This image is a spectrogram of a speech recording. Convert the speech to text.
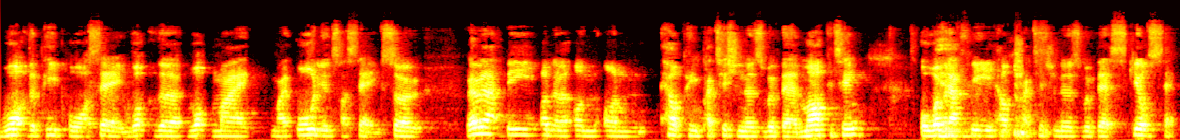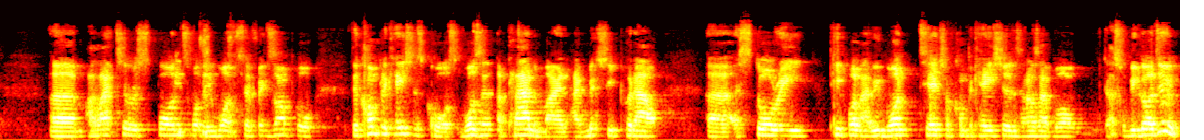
what the people are saying, what the what my my audience are saying. So whether that be on a, on on helping practitioners with their marketing, or whether yeah. that be helping practitioners with their skill set. Um, I like to respond to what they want. So, for example, the complications course wasn't a plan of mine. I literally put out uh, a story. People like, we want tear trough complications. And I was like, well, that's what we got to do.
